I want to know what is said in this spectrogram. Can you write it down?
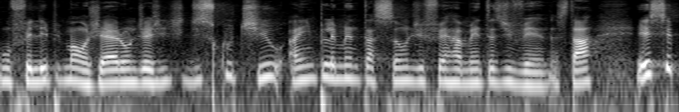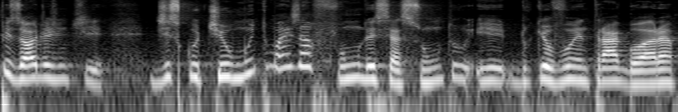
com o Felipe Malgero, onde a gente discutiu a implementação de ferramentas de vendas, tá? Esse episódio a gente discutiu muito mais a fundo esse assunto e do que eu vou entrar agora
